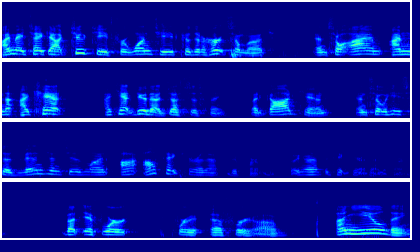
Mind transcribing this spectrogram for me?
I may take out two teeth for one teeth because it hurts so much, and so I'm, I'm not, I can't I can't do that justice thing, but God can. And so He says, "Vengeance is mine. I, will take care of that department." So you don't have to take care of that department. But if we're if we're if we're um, unyielding,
